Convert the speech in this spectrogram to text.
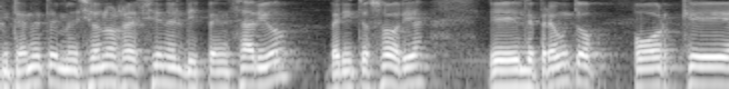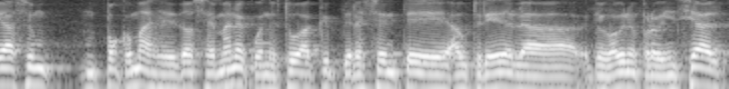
Internet mencionó recién el dispensario Benito Soria. le pregunto por qué hace un, poco más de dos semanas, cuando estuvo aquí presente autoridad del gobierno provincial,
